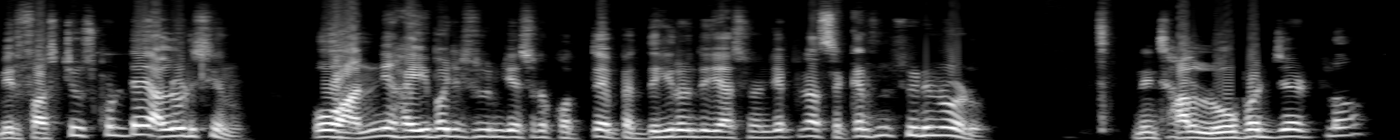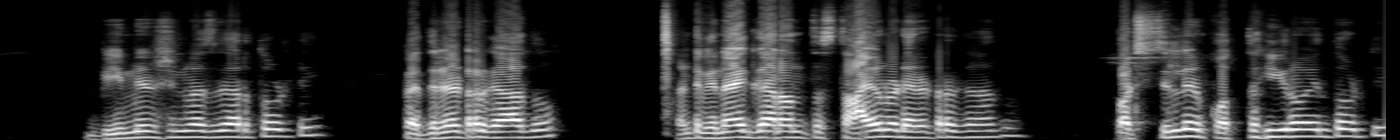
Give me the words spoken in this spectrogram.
మీరు ఫస్ట్ చూసుకుంటే అల్లుడు సీన్. ఓ అన్ని హై బడ్జెట్ ఫిల్మ్ చేస్తాడు కొత్త పెద్ద హీరోతో చేస్తాడు అని చెప్పి నా సెకండ్ ఫిల్మ్ వాడు. నేను చాలా లో బడ్జెట్లో భీమేన్ శ్రీనివాస్ గారితో పెద్ద డైరెక్టర్ కాదు అంటే వినాయక్ గారు అంత స్థాయి ఉన్న డైరెక్టర్ కాదు బట్ స్టిల్ నేను కొత్త హీరోయిన్ తోటి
